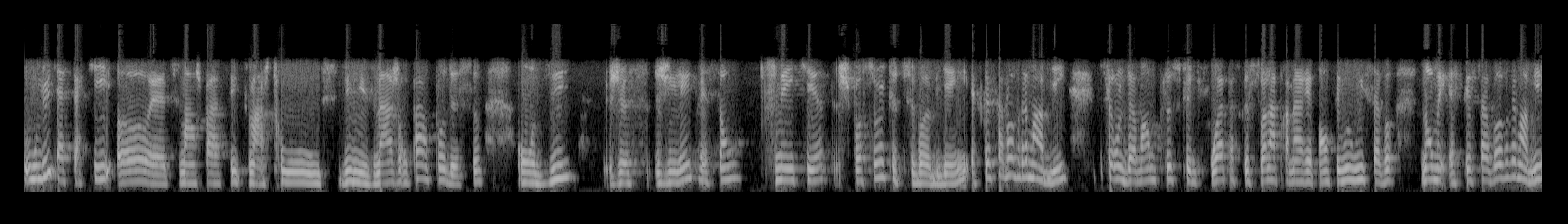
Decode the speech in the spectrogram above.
au lieu d'attaquer, ah, euh, tu manges pas assez, tu manges trop, tu dis les images, on parle pas de ça. On dit, j'ai l'impression tu m'inquiètes, je suis pas sûre que tu vas bien. Est-ce que ça va vraiment bien? Si on le demande plus qu'une fois, parce que souvent la première réponse est oui, oui, ça va. Non, mais est-ce que ça va vraiment bien?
